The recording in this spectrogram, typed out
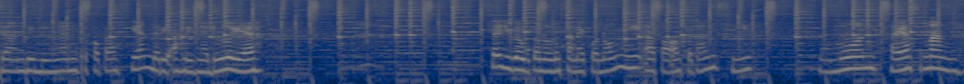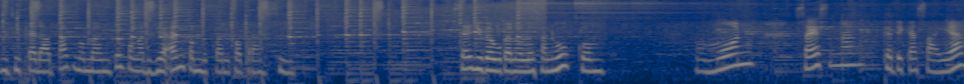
dengan bimbingan perkoperasian dari ahlinya dulu ya. Saya juga bukan lulusan ekonomi atau akuntansi. Namun saya senang jika dapat membantu pengerjaan pembukuan koperasi. Saya juga bukan lulusan hukum. Namun saya senang ketika saya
